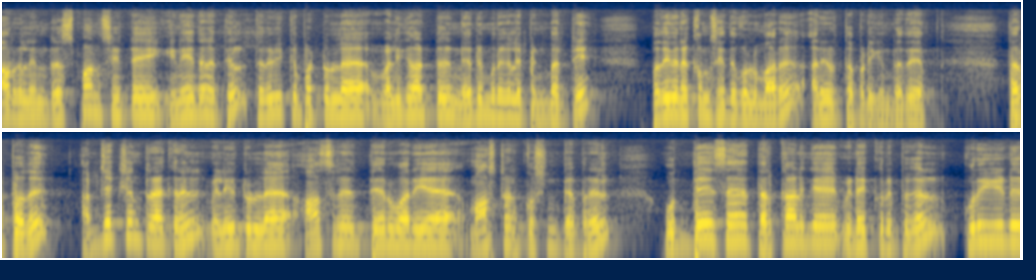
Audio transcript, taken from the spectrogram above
அவர்களின் ரெஸ்பான்ஸ் ஷீட்டை இணையதளத்தில் தெரிவிக்கப்பட்டுள்ள வழிகாட்டு நெறிமுறைகளை பின்பற்றி பதிவிறக்கம் செய்து கொள்ளுமாறு அறிவுறுத்தப்படுகின்றது. தற்போது அப்ஜெக்ஷன் ட்ராக்கரில் வெளியிட்டுள்ள ஆசிரியர் தேர்வாரிய மாஸ்டர் கொஸ்டின் பேப்பரில் உத்தேச தற்காலிக விடைக்குறிப்புகள் குறியீடு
